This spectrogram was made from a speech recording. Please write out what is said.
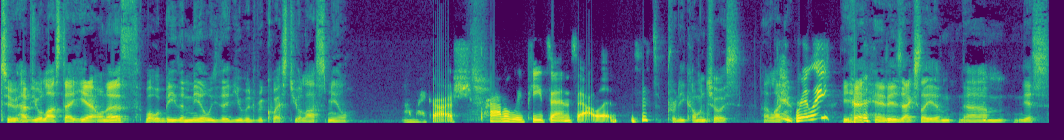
to have your last day here on Earth, what would be the meal that you would request, your last meal? Oh my gosh, probably pizza and salad. it's a pretty common choice. I like it. Really? Yeah, it is actually. Um, um, yes,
